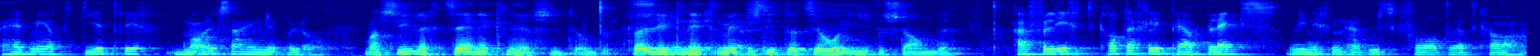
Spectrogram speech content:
Er hat mir Dietrich Malsein überlassen. Wahrscheinlich zähneknirschend und völlig nicht mit der. Situation einverstanden. Auch vielleicht gerade ein bisschen perplex, wie ich ihn herausgefordert habe.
